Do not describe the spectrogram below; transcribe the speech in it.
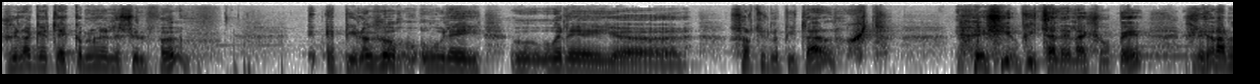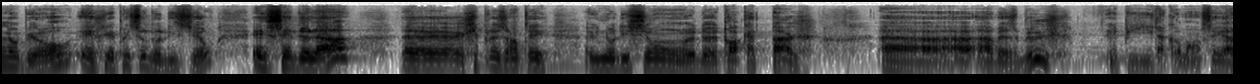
je la guettais comme le sur le feu. Et, puis le jour où elle est, sortie de l'hôpital, j'ai vite allé la choper, je l'ai ramenée au bureau et je l'ai pris son audition. Et c'est de là euh, j'ai présenté une audition de 3-4 pages à, à et puis il a commencé à,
